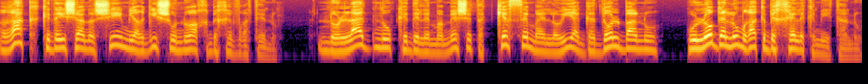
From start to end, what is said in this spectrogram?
רק כדי שאנשים ירגישו נוח בחברתנו. נולדנו כדי לממש את הקסם האלוהי הגדול בנו, הוא לא גלום רק בחלק מאיתנו.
